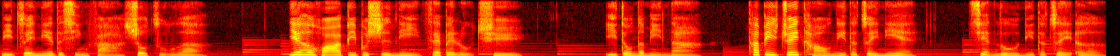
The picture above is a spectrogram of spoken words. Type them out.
你罪孽的刑罚受足了，耶和华必不使你再被掳去。以东的米娜，他必追讨你的罪孽，显露你的罪恶。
